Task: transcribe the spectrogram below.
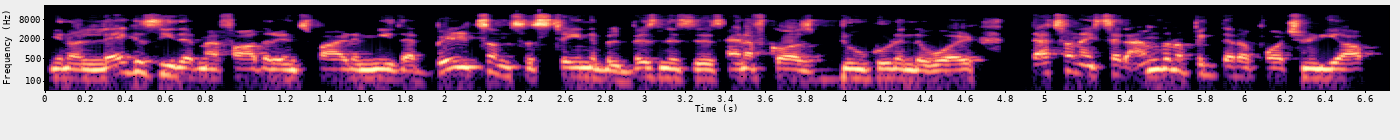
you know, legacy that my father inspired in me that build some sustainable businesses and of course do good in the world. That's when I said, I'm going to pick that opportunity up.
